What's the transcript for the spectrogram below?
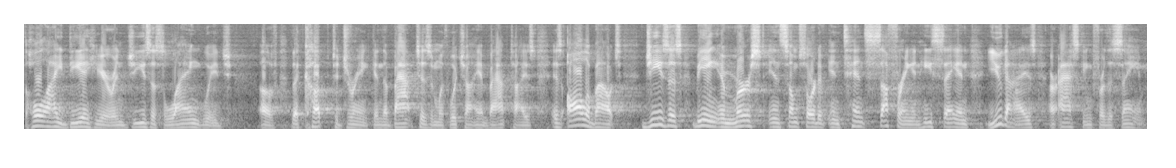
The whole idea here in Jesus' language of the cup to drink and the baptism with which I am baptized is all about Jesus being immersed in some sort of intense suffering, and he's saying, You guys are asking for the same.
